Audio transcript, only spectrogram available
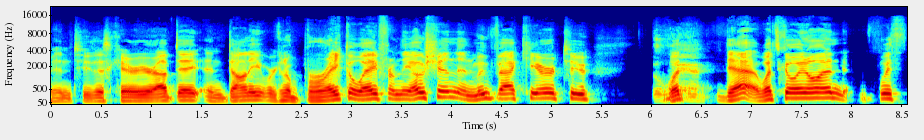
into this carrier update. And Donny, we're going to break away from the ocean and move back here to what? Yeah, what's going on with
